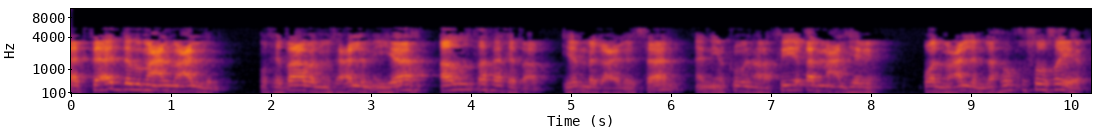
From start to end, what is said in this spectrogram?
التأدب مع المعلم وخطاب المتعلم إياه ألطف خطاب. ينبغي على الإنسان أن يكون رفيقا مع الجميع والمعلم له خصوصية.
